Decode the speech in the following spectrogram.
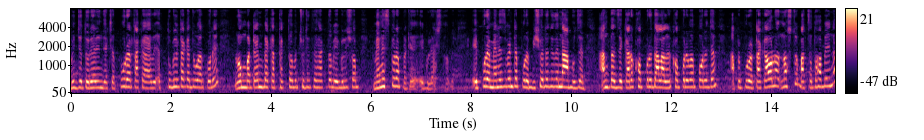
বীর্য তৈরির ইঞ্জেকশন পুরো টাকা, এতগুলি টাকা জোগাড় করে লম্বা টাইম বেকার থাকতে হবে, ছুটিতে থাকতে হবে, এগুলি সব ম্যানেজ করে আপনাকে এগুলি আসতে হবে। এই পুরো ম্যানেজমেন্টটা পুরো বিষয়টা যদি না বুঝেন আন্তাজে কারও খপ্পরে, দালালের খপ্পরে বা পরে যান, আপনার পুরো টাকাও নষ্ট, বাচ্চা তো হবেই না,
